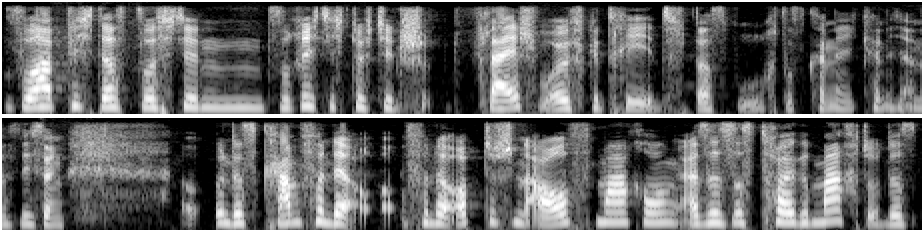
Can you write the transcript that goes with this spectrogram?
so habe ich das durch den, so richtig durch den Fleischwolf gedreht, das Buch. Das kann ich, kann ich anders nicht sagen. Und das kam von der, von der optischen Aufmachung. Also es ist toll gemacht und das,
